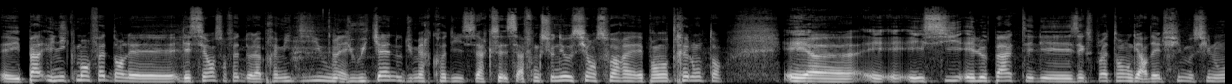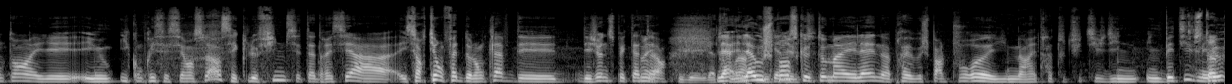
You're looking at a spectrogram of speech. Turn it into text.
et, et pas uniquement en fait dans les, les séances en fait de l'après-midi ou Ouais. du week-end ou du mercredi. C'est-à-dire que c'est- ça a fonctionné aussi en soirée et pendant très longtemps. Et, euh, et, et, si et le pacte et les exploitants ont gardé le film aussi longtemps et, et y compris ces séances-là, c'est que le film s'est adressé à est sorti en fait de l'enclave des, des jeunes spectateurs. Ouais, il est- il a Là, où je pense que. Thomas et Après je parle pour eux, il m'arrêtera tout de suite si je dis une, une bêtise, Stop.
